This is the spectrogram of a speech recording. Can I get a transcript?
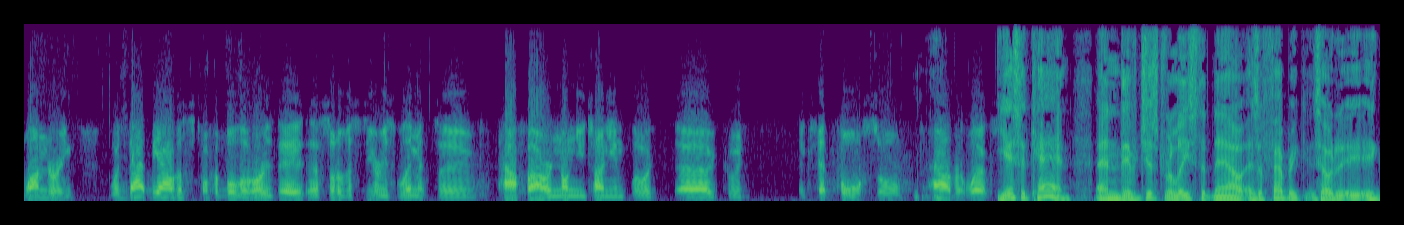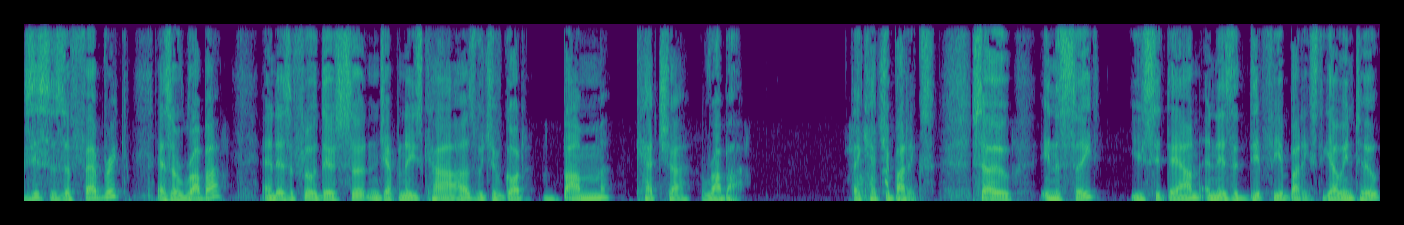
wondering, would that be able to stop a bullet, or is there a sort of a serious limit to how far a non-Newtonian fluid uh, could accept force, or however it works? Yes, it can. And they've just released it now as a fabric. So it, exists as a fabric, as a rubber, and as a fluid. There's certain Japanese cars which have got bum catcher rubber. They catch your buttocks. So in the seat, you sit down and there's a dip for your buttocks to go into,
